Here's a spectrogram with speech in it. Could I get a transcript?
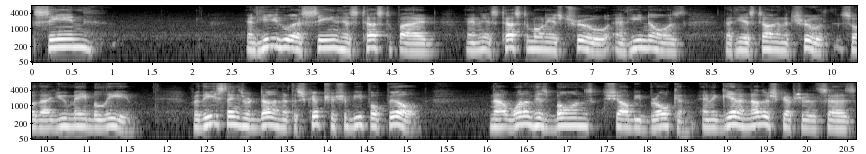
seen, and he who has seen has testified, and his testimony is true, and he knows that he is telling the truth, so that you may believe. For these things were done that the scripture should be fulfilled. Not one of his bones shall be broken. And again, another scripture that says,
